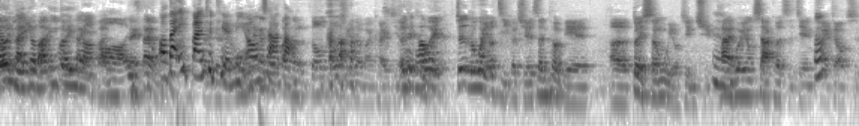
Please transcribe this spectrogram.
有你一个吗？一对一吗？哦哦，，一带哦，带一班去田里，哦，吓到。，都都学的蛮开心，而且他会就是如果有几个学生特别呃对生物有兴趣，嗯他也会用下课时间开教室，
